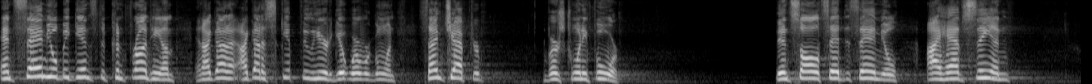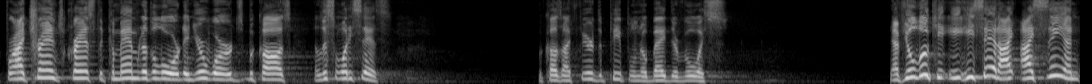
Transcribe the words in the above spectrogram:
and Samuel begins to confront him and I gotta, I gotta skip through here to get where we're going. Same chapter, verse 24. Then Saul said to Samuel, I have sinned, for I transgressed the commandment of the Lord in your words, because, and listen to what he says, because I feared the people and obeyed their voice. Now, if you'll look, he, he said, I, I sinned,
